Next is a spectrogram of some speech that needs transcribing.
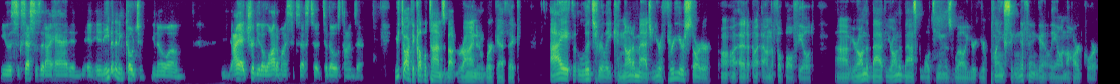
you know, the successes that I had and, and, and even in coaching, you know, um, I attribute a lot of my success to, to those times there. You talked a couple times about grind and work ethic. I literally cannot imagine you're a three-year starter on, at, on the football field. Um, you're on the bat, you're on the basketball team as well. You're you're playing significantly on the hard court.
